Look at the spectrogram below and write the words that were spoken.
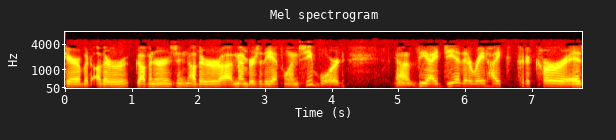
chair but other governors and other uh, members of the FOMC board, uh, the idea that a rate hike could occur as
